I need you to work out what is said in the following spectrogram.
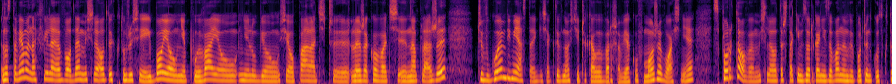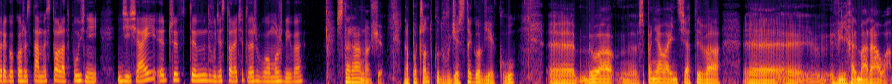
Zostawiamy na chwilę wodę. Myślę o tych, którzy się jej boją, nie pływają, nie lubią się opalać czy leżakować na plaży. Czy w głębi miasta jakieś aktywności czekały warszawiaków? Może właśnie sportowe. Myślę o też takim zorganizowanym wypoczynku, z którego korzystamy 100 lat później dzisiaj. Czy w tym dwudziestoleciu to też było możliwe? Starano się. Na początku XX wieku e, była wspaniała inicjatywa e, e, Wilhelma Rała,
